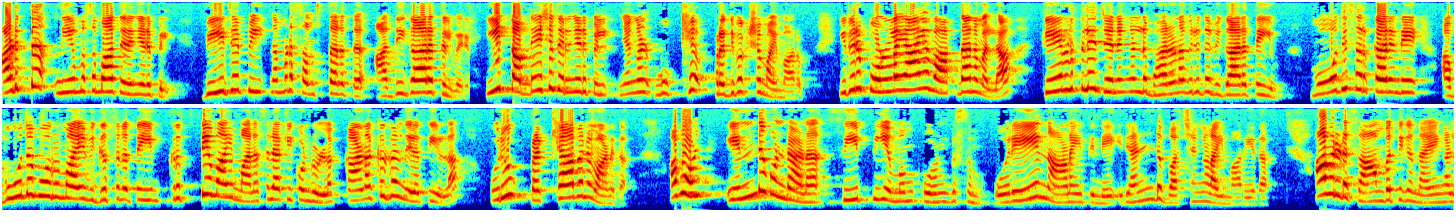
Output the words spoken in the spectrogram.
അടുത്ത നിയമസഭാ തെരഞ്ഞെടുപ്പിൽ ബി ജെ പി നമ്മുടെ സംസ്ഥാനത്ത് അധികാരത്തിൽ വരും. ഈ തദ്ദേശ തിരഞ്ഞെടുപ്പിൽ ഞങ്ങൾ മുഖ്യ പ്രതിപക്ഷമായി മാറും. ഇതൊരു പൊള്ളയായ വാഗ്ദാനമല്ല. കേരളത്തിലെ ജനങ്ങളുടെ ഭരണവിരുദ്ധ വികാരത്തെയും മോദി സർക്കാരിന്റെ അഭൂതപൂർവമായ വികസനത്തെയും കൃത്യമായി മനസ്സിലാക്കിക്കൊണ്ടുള്ള കണക്കുകൾ നിരത്തിയുള്ള ഒരു പ്രഖ്യാപനമാണിത്. അപ്പോൾ എന്തുകൊണ്ടാണ് സി പി എമ്മും കോൺഗ്രസും ഒരേ നാണയത്തിന്റെ രണ്ട് വശങ്ങളായി മാറിയത്? അവരുടെ സാമ്പത്തിക നയങ്ങൾ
